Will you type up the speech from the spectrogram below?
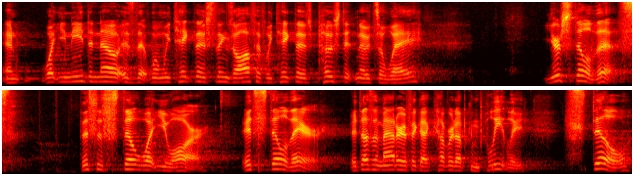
And what you need to know is that when we take those things off, if we take those post it notes away, you're still this. This is still what you are. It's still there. It doesn't matter if it got covered up completely. Still,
